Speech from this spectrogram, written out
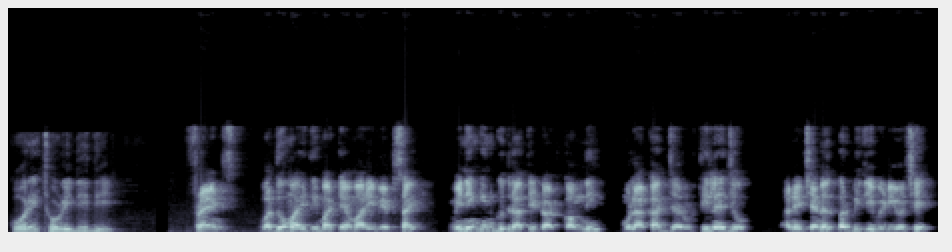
કોરી છોડી દીધી. ફ્રેન્ડ્સ વધુ માહિતી માટે અમારી website meaning in Gujarati dot કોમની મુલાકાત જરૂરથી લેજો અને ચેનલ પર બીજી વીડિયો છે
